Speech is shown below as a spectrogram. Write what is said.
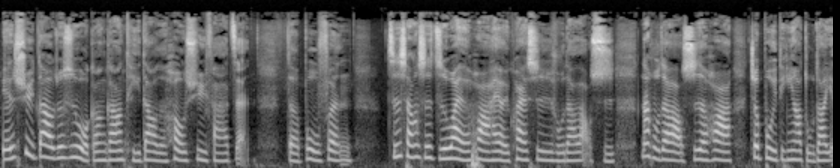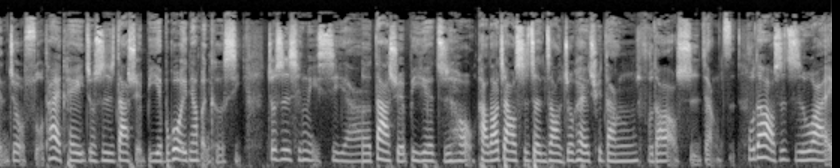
延续到就是我刚刚提到的后续发展的部分。咨商师之外的话，还有一块是辅导老师。那辅导老师的话，就不一定要读到研究所，他也可以就是大学毕业，不过一定要本科系，就是心理系啊。呃大学毕业之后考到教师证照，你就可以去当辅导老师这样子。辅导老师之外，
